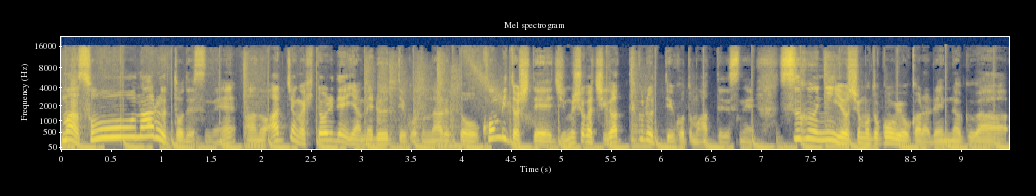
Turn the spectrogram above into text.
まあそうなるとですね、あの、あっちゃんが一人で辞めるっていうことになると、コンビとして事務所が違ってくるっていうこともあってですね、すぐに吉本興業から連絡が、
